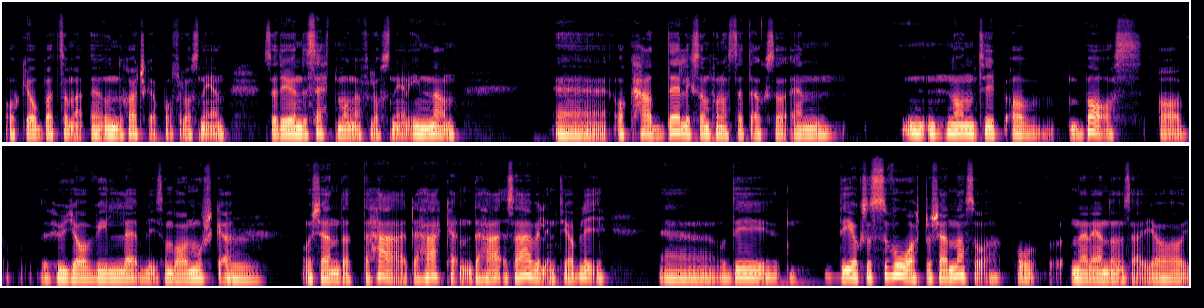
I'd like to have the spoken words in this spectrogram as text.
och jobbat som undersköterska på förlossningen. Så jag hade ju ändå sett många förlossningar innan. Eh, och hade liksom på något sätt också en, någon typ av bas av hur jag ville bli som barnmorska Mm. och kände att det här, det här kan, det här, så här vill inte jag bli. Eh, och det, det är också svårt att känna så. Och när det ändå är så här, jag har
